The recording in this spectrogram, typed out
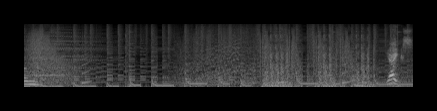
Go back to the bottom. Yikes.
